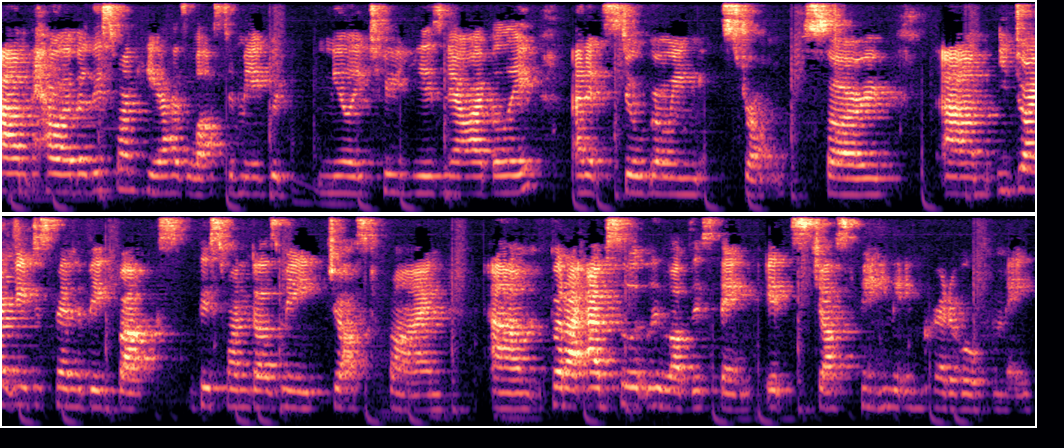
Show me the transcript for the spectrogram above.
Um, however, this one here has lasted me a good nearly two years now, I believe, and it's still going strong. So um, you don't need to spend the big bucks. This one does me just fine. Um, but I absolutely love this thing. It's just been incredible for me.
